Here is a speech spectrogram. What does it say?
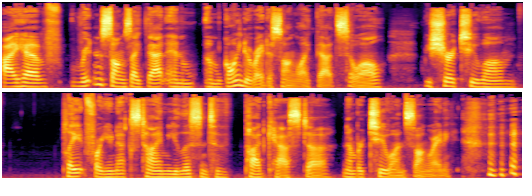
I have written songs like that and I'm going to write a song like that. So I'll be sure to um, play it for you next time you listen to podcast uh, number two on songwriting.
